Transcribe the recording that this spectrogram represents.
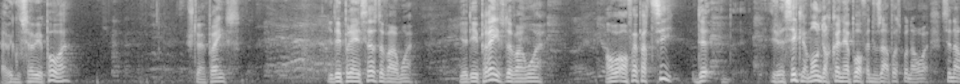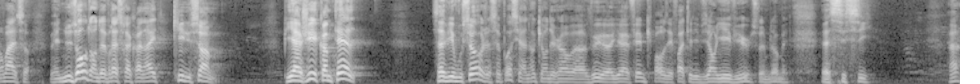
Avec vous savez pas, hein? Je suis un prince. Il y a des princesses devant moi. Il y a des princes devant moi. on fait partie de, je sais que le monde ne reconnaît pas. Faites-vous-en pas, c'est pas normal. C'est normal, ça. Mais nous autres, on devrait se reconnaître qui nous sommes. Puis agir comme tel. Saviez-vous ça? Je ne sais pas s'il y en a qui ont déjà euh, vu. Euh, il y a un film qui passe des fois à la télévision. Il est vieux, ce film-là, mais euh, si, si. Hein?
